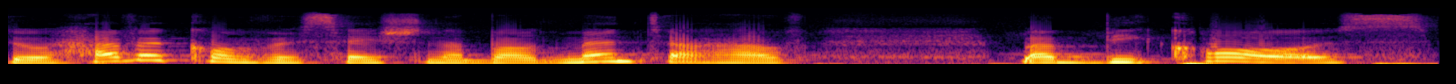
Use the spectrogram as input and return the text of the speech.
to have a conversation about mental health but because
